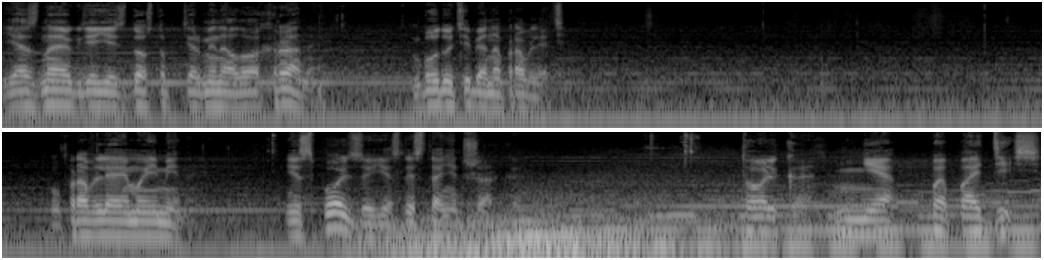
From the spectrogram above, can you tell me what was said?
Я знаю, где есть доступ к терминалу охраны. Буду тебя направлять. Управляемые мины. Используй, если станет жарко. Только не попадись.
